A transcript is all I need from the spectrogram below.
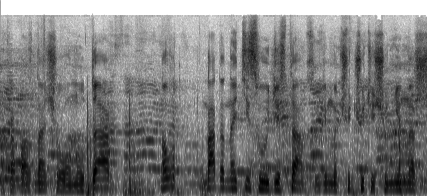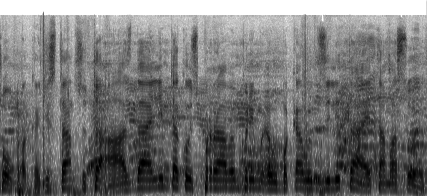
Так обозначил он удар. Но вот надо найти свою дистанцию. Видимо, чуть-чуть еще не нашел пока дистанцию. Так, А с дальним такой с правым прям- э, боковым залетает там Асоев.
